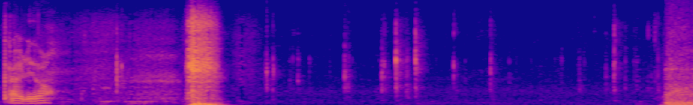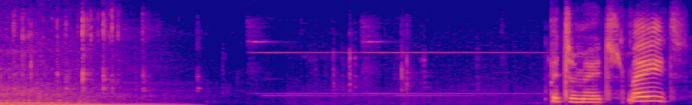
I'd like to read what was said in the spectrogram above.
Geil, ja. Bitte, Mate.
